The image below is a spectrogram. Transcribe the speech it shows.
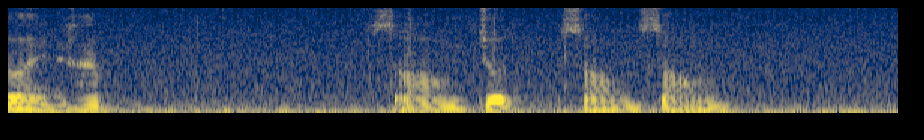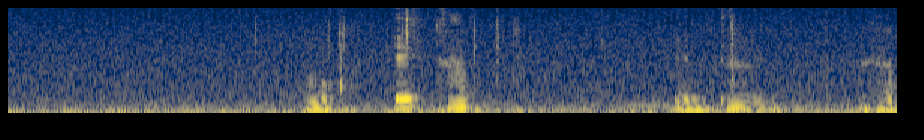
ด้วยนะครับ 2.226x ครับ enter นะครับ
